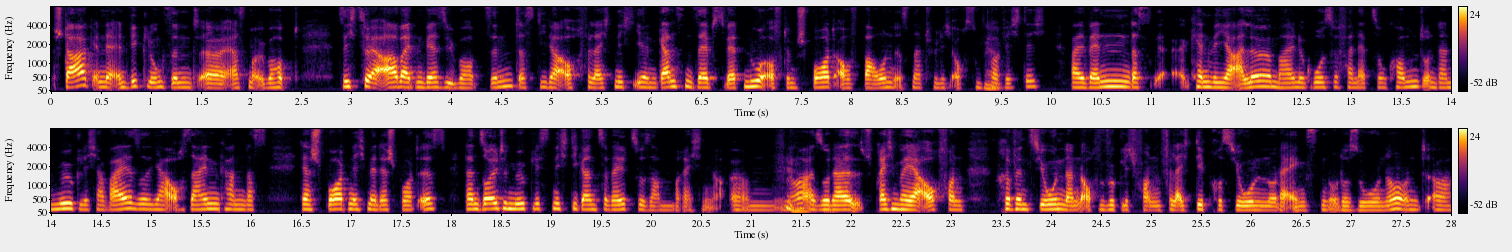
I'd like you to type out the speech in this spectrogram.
stark in der Entwicklung sind, äh, erstmal überhaupt sich zu erarbeiten, wer sie überhaupt sind, dass die da auch vielleicht nicht ihren ganzen Selbstwert nur auf dem Sport aufbauen, ist natürlich auch super ja. wichtig. Weil wenn, das kennen wir ja alle, mal eine große Verletzung kommt und dann möglicherweise ja auch sein kann, dass der Sport nicht mehr der Sport ist, dann sollte möglichst nicht die ganze Welt zusammenbrechen. Ähm, hm. ja, also da sprechen wir ja auch von Prävention, dann auch wirklich von vielleicht Depressionen oder Ängsten oder so. Ne? Und äh,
